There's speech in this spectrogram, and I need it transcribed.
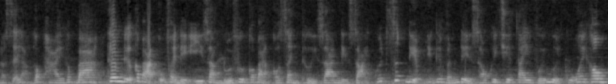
nó sẽ là gấp 2 gấp 3 thêm nữa các bạn cũng phải để ý rằng đối phương các bạn có dành thời gian để giải quyết dứt điểm những cái vấn đề sau khi chia tay với người cũ hay không.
